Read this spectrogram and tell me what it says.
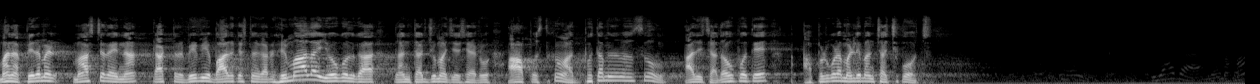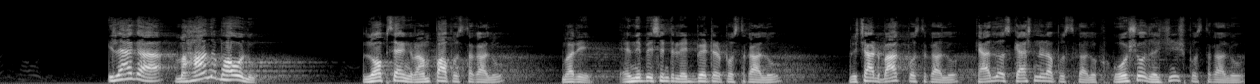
మన పిరమిడ్ మాస్టర్ అయిన doctor V V Balakrishna garu హిమాలయ యోగులుగా దాన్ని తర్జుమా చేశారు. ఆ పుస్తకం అద్భుతమైన పుస్తకం. అది చదవకపోతే అప్పుడు కూడా మళ్ళీ మనం చచ్చిపోవచ్చు. ఇలాగా మహానుభావులు లోప్సాంగ్ రంపా పుస్తకాలు మరి ఎన్నిబిసెంట్ లెడ్బేటర్ పుస్తకాలు రిచార్డ్ బాక్ పుస్తకాలు క్యాలోస్ క్యాష్నడా పుస్తకాలు ఓషో రజనీష్ పుస్తకాలు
